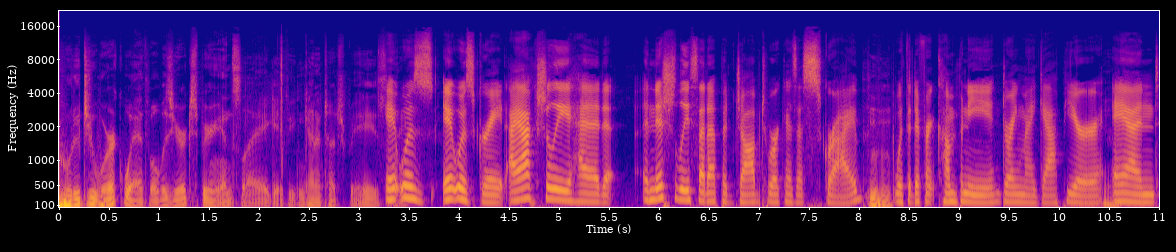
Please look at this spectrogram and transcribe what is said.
who did you work with? What was your experience like? If you can kind of touch base. It like- was it was great. I actually had initially set up a job to work as a scribe Mm-hmm. with a different company during my gap year and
